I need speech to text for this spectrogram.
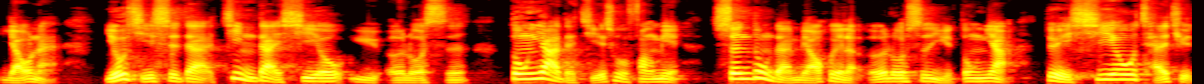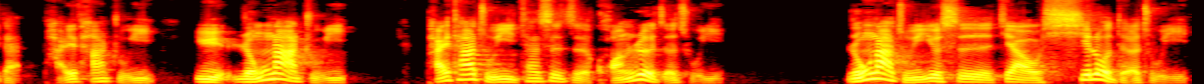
摇篮，尤其是在近代西欧与俄罗斯、东亚的接触方面，生动地描绘了俄罗斯与东亚对西欧采取的。排他主义与容纳主义，排他主义它是指狂热者主义，容纳主义又是叫希洛德主义。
